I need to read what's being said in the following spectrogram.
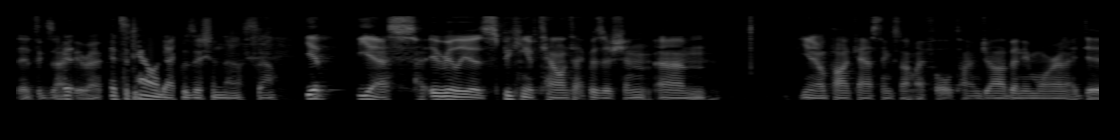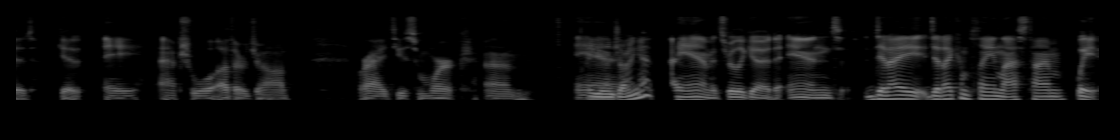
that's exactly right. It's a talent acquisition though, so Yep. Yes, it really is. Speaking of talent acquisition, um, you know, podcasting's not my full time job anymore, and I did get a actual other job where I do some work. Um, are and you enjoying it? I am. It's really good. And did I did I complain last time? Wait,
